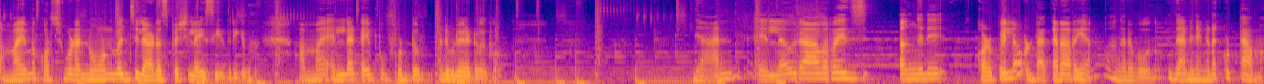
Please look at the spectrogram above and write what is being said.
അമ്മായിമ്മ കുറച്ചും കൂടെ നോൺ വെജിലാണ് സ്പെഷ്യലൈസ് ചെയ്തിരിക്കുന്നത്. അമ്മ എല്ലാ ടൈപ്പ് ഫുഡും അടിപൊളിയായിട്ട് വെക്കും. ഞാൻ എല്ലാ ഒരു ആവറേജ് അങ്ങനെ കുഴപ്പമില്ല ഉണ്ടാക്കാൻ അറിയാം അങ്ങനെ പോകുന്നു. ഇതാണ് ഞങ്ങളുടെ കുട്ടാമ്മ.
